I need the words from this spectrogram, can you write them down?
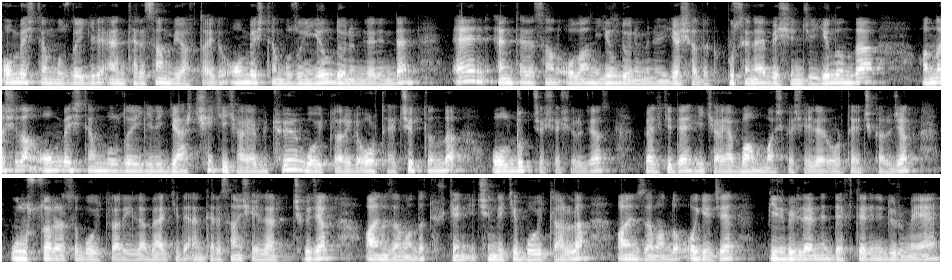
15 Temmuz'la ilgili enteresan bir haftaydı. 15 Temmuz'un yıl dönümlerinden en enteresan olan yıl dönümünü yaşadık. Bu sene 5. yılında anlaşılan 15 Temmuz'la ilgili gerçek hikaye bütün boyutlarıyla ortaya çıktığında oldukça şaşıracağız. Belki de hikaye bambaşka şeyler ortaya çıkaracak. Uluslararası boyutlarıyla belki de enteresan şeyler çıkacak. Aynı zamanda Türkiye'nin içindeki boyutlarla aynı zamanda o gece birbirlerinin defterini dürmeye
